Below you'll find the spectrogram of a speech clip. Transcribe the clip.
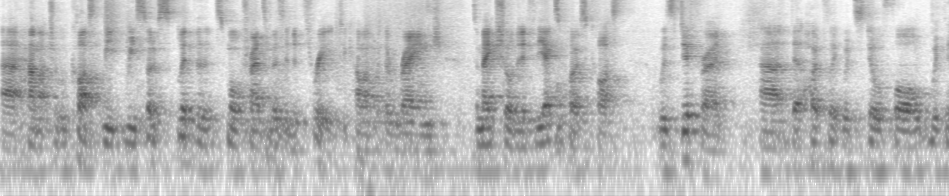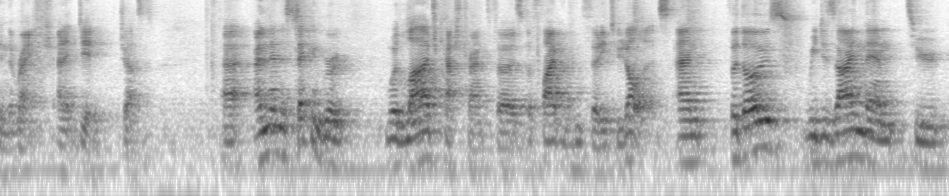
uh, how much it would cost, we, we sort of split the small transfers into three to come up with a range to make sure that if the ex post cost was different, uh, that hopefully it would still fall within the range. And it did, just. Uh, and then the second group were large cash transfers of $532. And for those, we designed them to,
